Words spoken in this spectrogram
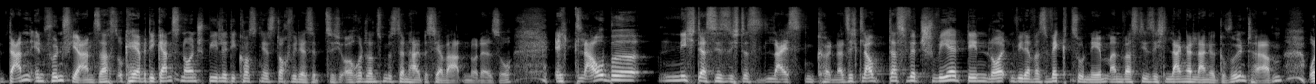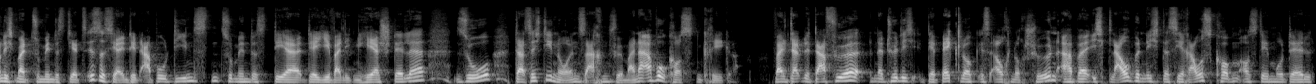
dann in fünf Jahren sagst, okay, aber die ganz neuen Spiele, die kosten jetzt doch wieder 70 Euro, sonst müsst ihr ein halbes Jahr warten oder so. Ich glaube nicht, dass sie sich das leisten können. Also ich glaube, das wird schwer, den Leuten wieder was wegzunehmen, an was die sich lange, lange gewöhnt haben. Und ich meine, zumindest jetzt ist es ja in den Abo-Diensten, zumindest der, der jeweiligen Hersteller, so, dass ich die neuen Sachen für meine Abokosten kriege. Weil da, dafür natürlich, der Backlog ist auch noch schön, aber ich glaube nicht, dass sie rauskommen aus dem Modell.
